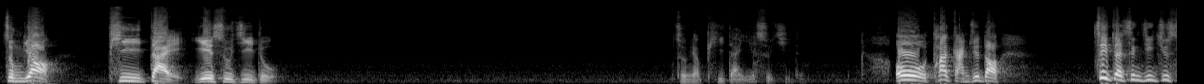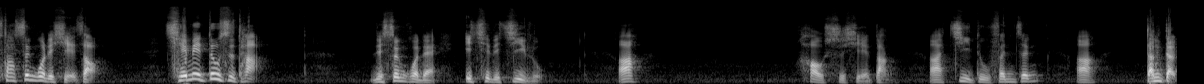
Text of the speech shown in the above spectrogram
总要披戴耶稣基督，总要披戴耶稣基督。”哦，他感觉到这段圣经就是他生活的写照。前面都是他的生活的一切的记录，啊，好事邪荡啊，嫉妒纷争啊等等。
